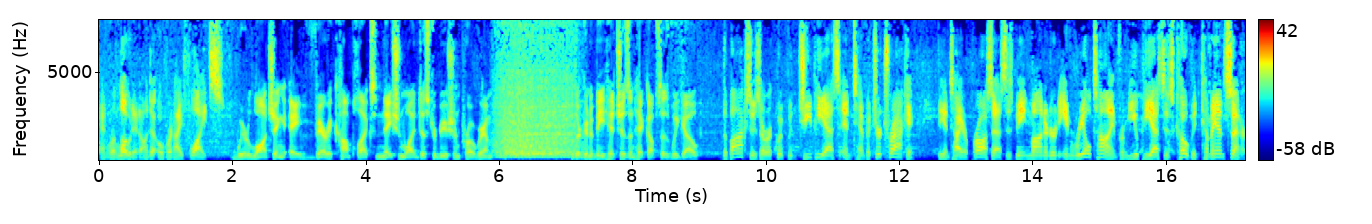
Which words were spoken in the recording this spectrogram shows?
and were loaded onto overnight flights. We're launching a very complex nationwide distribution program. There are going to be hitches and hiccups as we go. The boxes are equipped with GPS and temperature tracking the entire process is being monitored in real time from UPS's COVID command center.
